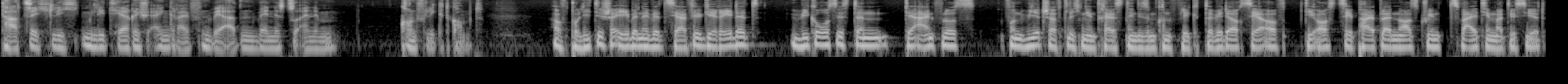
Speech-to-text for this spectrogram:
tatsächlich militärisch eingreifen werden, wenn es zu einem Konflikt kommt. Auf politischer Ebene wird sehr viel geredet. Wie groß ist denn der Einfluss von wirtschaftlichen Interessen in diesem Konflikt? Da wird ja auch sehr oft die Ostsee-Pipeline Nord Stream 2 thematisiert.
